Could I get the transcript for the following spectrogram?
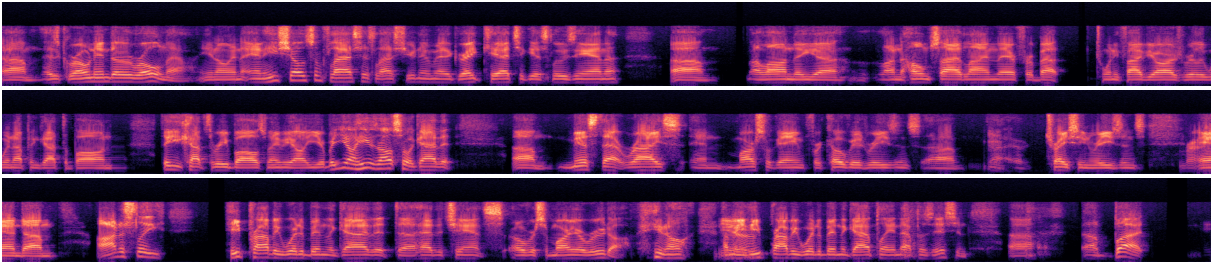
um, has grown into the role now, you know, and, and he showed some flashes last year. He made a great catch against Louisiana um, along the uh, along the home sideline there for about 25 yards. Really went up and got the ball, and I think he caught three balls maybe all year. But you know, he was also a guy that um, missed that Rice and Marshall game for COVID reasons, uh, yeah. uh, tracing reasons, right. and um, honestly he probably would have been the guy that uh, had the chance over some Mario Rudolph. You know, yeah. I mean, he probably would have been the guy playing that position. Uh, uh, but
